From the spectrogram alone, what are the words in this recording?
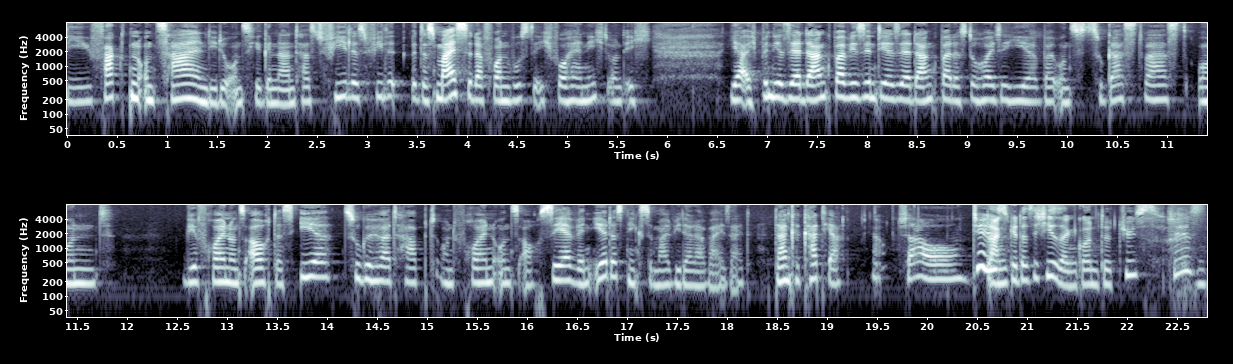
die Fakten und Zahlen, die du uns hier genannt hast. Vieles, viele, das meiste davon wusste ich vorher nicht und ich, ja, ich bin dir sehr dankbar. Wir sind dir sehr dankbar, dass du heute hier bei uns zu Gast warst und wir freuen uns auch, dass ihr zugehört habt und freuen uns auch sehr, wenn ihr das nächste Mal wieder dabei seid. Danke, Katja. Ja. Ciao. Tschüss. Danke, dass ich hier sein konnte. Tschüss. Tschüss.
